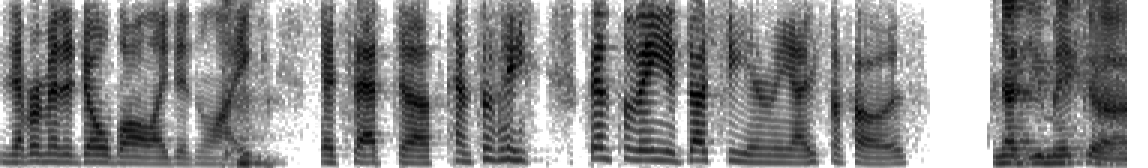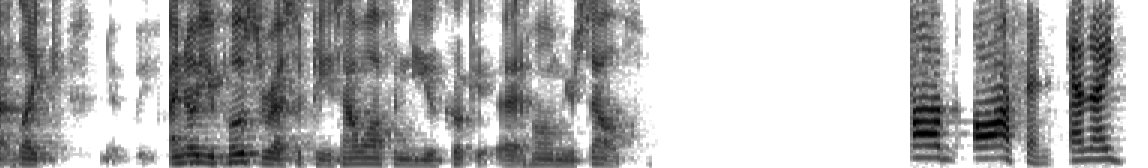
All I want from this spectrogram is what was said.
Never met a dough ball I didn't like. it's that uh, Pennsylvania Pennsylvania Dutchy in me, I suppose. Now, do you make uh, like? I know you post recipes. How often do you cook at home yourself? Um, often, and I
